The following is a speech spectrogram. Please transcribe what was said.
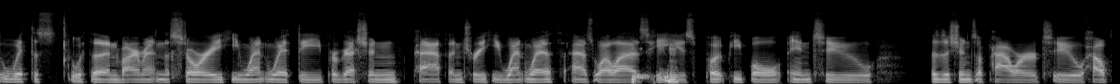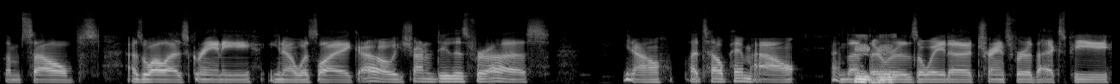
with the with the environment and the story, he went with the progression path and tree he went with, as well as mm-hmm. he's put people into positions of power to help themselves, as well as Granny, you know, was like, oh, he's trying to do this for us, you know, let's help him out. And then mm-hmm. there was a way to transfer the XP,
